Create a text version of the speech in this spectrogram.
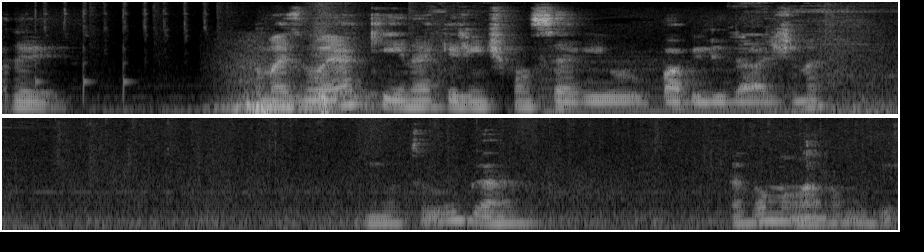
Cadê? Mas não é aqui, né, que a gente consegue upar habilidade, né? Em outro lugar. Mas vamos lá, vamos ver.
